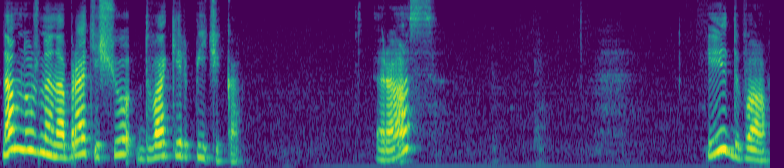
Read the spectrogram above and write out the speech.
Нам нужно набрать еще два кирпичика. Раз и два.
